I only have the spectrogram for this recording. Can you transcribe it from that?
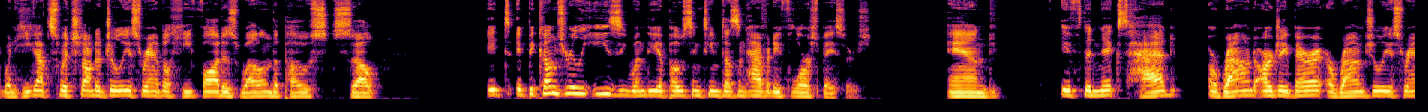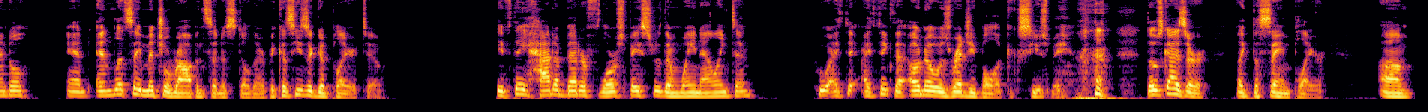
when he got switched onto Julius Randle, he fought as well in the post. So it it becomes really easy when the opposing team doesn't have any floor spacers, and if the Knicks had around RJ Barrett, around Julius Randle, and and let's say Mitchell Robinson is still there because he's a good player too if they had a better floor spacer than Wayne Ellington, who I think I think that oh no, it was Reggie Bullock, excuse me. Those guys are like the same player. Um,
